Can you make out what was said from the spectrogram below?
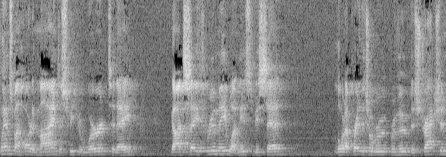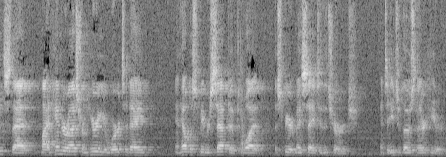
cleanse my heart and mind to speak your word today. God, say through me what needs to be said. Lord, I pray that you'll re- remove distractions that might hinder us from hearing your word today and help us to be receptive to what the Spirit may say to the church and to each of those that are here.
